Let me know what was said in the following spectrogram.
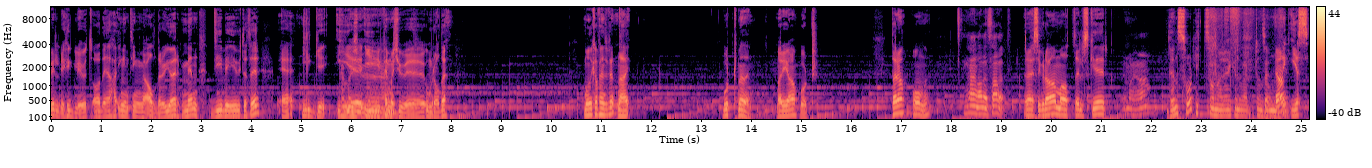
veldig hyggelige ut, og det har ingenting med alder å gjøre. Men de vi er ute etter, er, ligge i, 25-området. 25-området. Monica 55 Nei. Bort med den. Maria, bort. Der, ja. Åne. Nei, hva det seg, vet du. Reiseglad, matelsker. Maja. Den så litt sånn der kunne vært en sånn Ja, yes.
